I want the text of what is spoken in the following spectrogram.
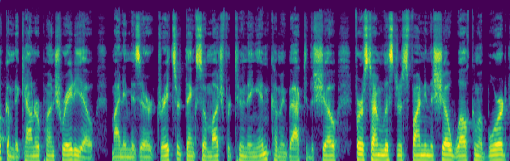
Welcome to Counterpunch Radio. My name is Eric Draitser. Thanks so much for tuning in, coming back to the show. First time listeners finding the show, welcome aboard.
